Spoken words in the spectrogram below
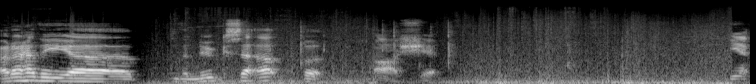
I don't have the uh, the nuke set up, but oh shit. Yeah.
